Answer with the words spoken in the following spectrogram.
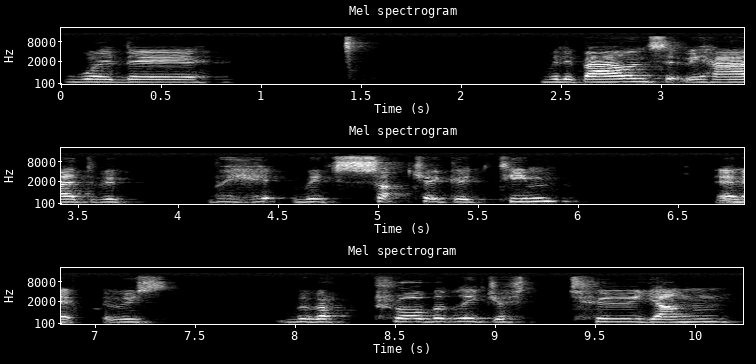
with the with the balance that we had, we we we such a good team, and it, it was we were probably just too young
